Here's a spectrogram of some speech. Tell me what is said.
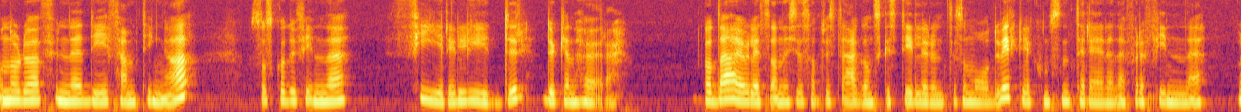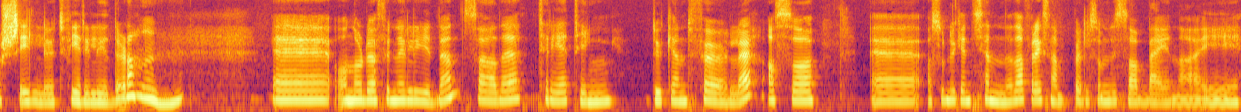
Og når du har funnet de fem tinga, så skal du finne fire lyder du kan høre. Og det er jo litt sånn, ikke sant, hvis det er ganske stille rundt det, så må du virkelig konsentrere deg for å finne og skille ut fire lyder, da. Mhm. Eh, og når du har funnet lyden, så er det tre ting du kan føle. Altså, eh, altså du kan kjenne, da, f.eks. som du sa, beina i,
